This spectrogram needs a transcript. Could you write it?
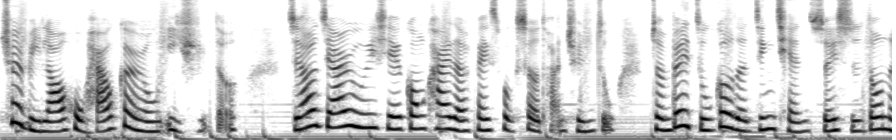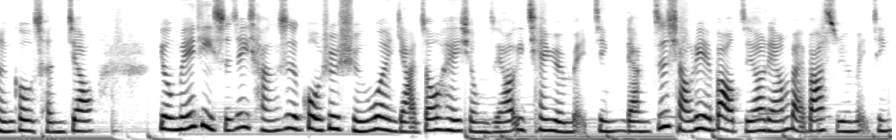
却比老虎还要更容易取得。只要加入一些公开的 Facebook 社团群组，准备足够的金钱，随时都能够成交。有媒体实际尝试过去询问，亚洲黑熊只要一千元美金，两只小猎豹只要两百八十元美金，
